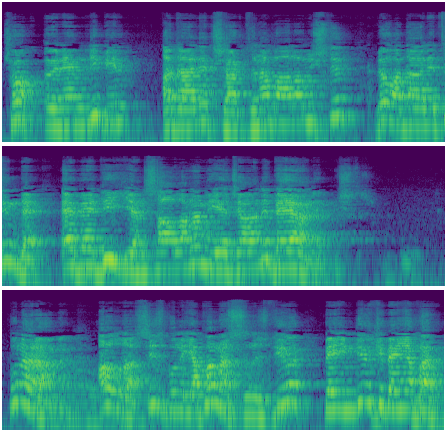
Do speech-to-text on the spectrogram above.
Çok önemli bir adalet şartına bağlamıştır ve o adaletin de ebediyen sağlanamayacağını beyan etmiştir. Buna rağmen Allah siz bunu yapamazsınız diyor. Beyin diyor ki ben yaparım.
